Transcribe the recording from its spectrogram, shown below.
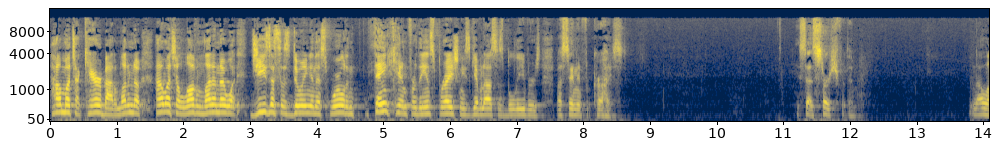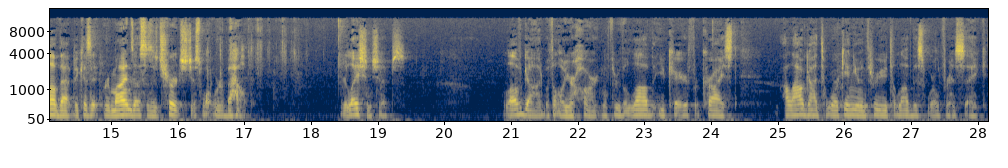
how much I care about him, let him know how much I love him, let him know what Jesus is doing in this world, and thank him for the inspiration he's given us as believers by standing for Christ. He says, search for them. And I love that because it reminds us as a church just what we're about relationships. Love God with all your heart, and through the love that you carry for Christ, allow God to work in you and through you to love this world for His sake.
